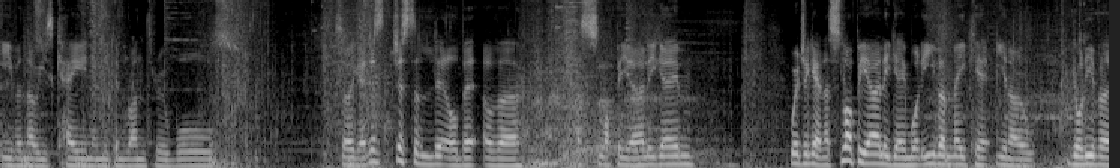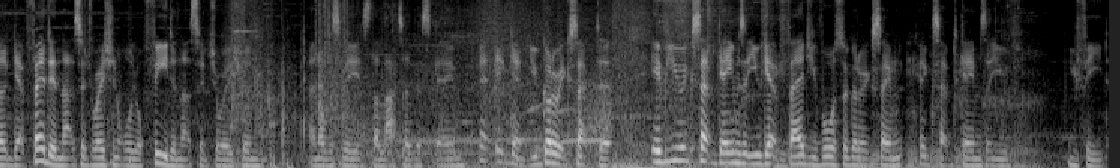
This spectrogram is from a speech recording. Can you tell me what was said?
even though he's Kayn and he can run through walls. So again, just, just a little bit of a, a sloppy early game. Which again, a sloppy early game will either make it, you know, you'll either get fed in that situation or you'll feed in that situation. And obviously it's the latter this game. Again, you've got to accept it. If you accept games that you get fed, you've also got to accept, games that you've you feed.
